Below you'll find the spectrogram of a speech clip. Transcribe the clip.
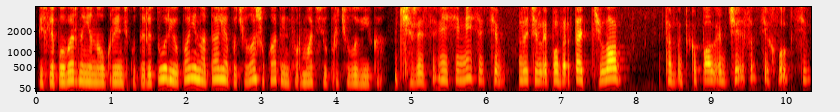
Після повернення на українську територію пані Наталія почала шукати інформацію про чоловіка. Через вісім місяців почали повертати тіла. Там відкопали МЧСовці хлопців.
